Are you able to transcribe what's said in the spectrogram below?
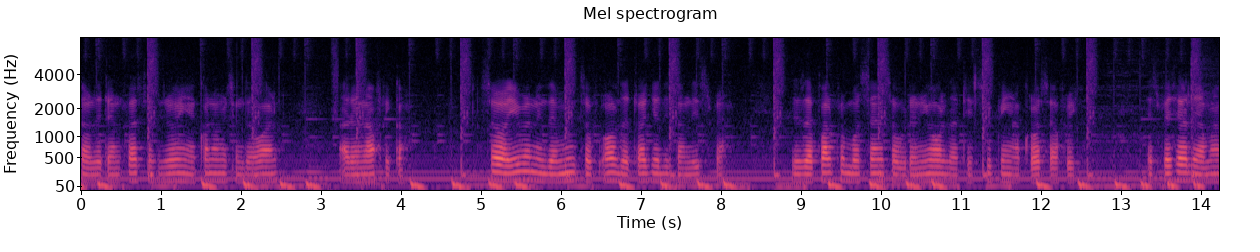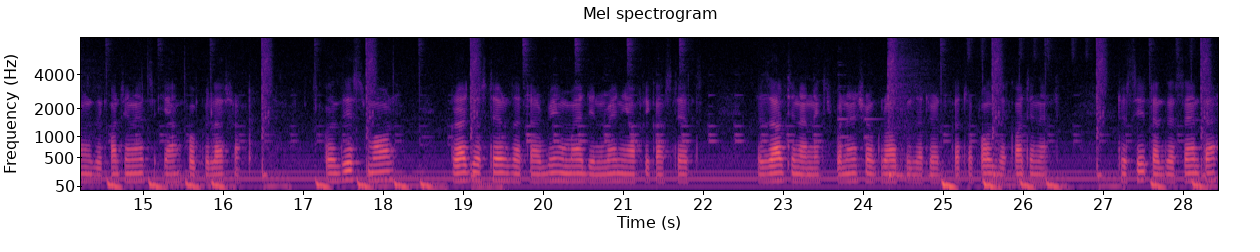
of the ten fastest growing economies in the world are in Africa. So, even in the midst of all the tragedies and despair, there is a palpable sense of renewal that is sweeping across Africa, especially among the continent's young population. All these small Gradual steps that are being made in many African states result in an exponential growth that will catapult the continent to sit at the center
